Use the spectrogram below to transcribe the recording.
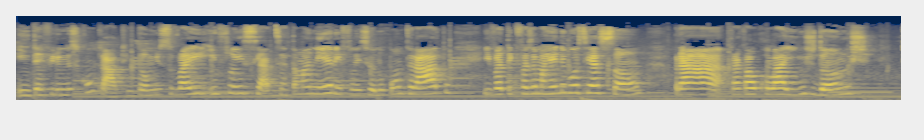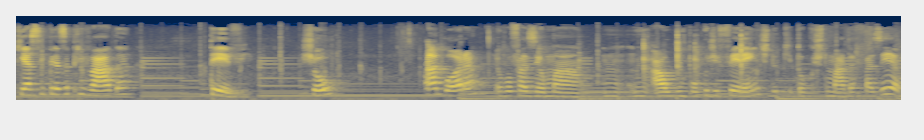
Interferiu nesse contrato. Então isso vai influenciar de certa maneira, influenciou no contrato e vai ter que fazer uma renegociação para calcular os danos que essa empresa privada teve. Show? Agora eu vou fazer uma, um, um, algo um pouco diferente do que estou acostumada a fazer.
